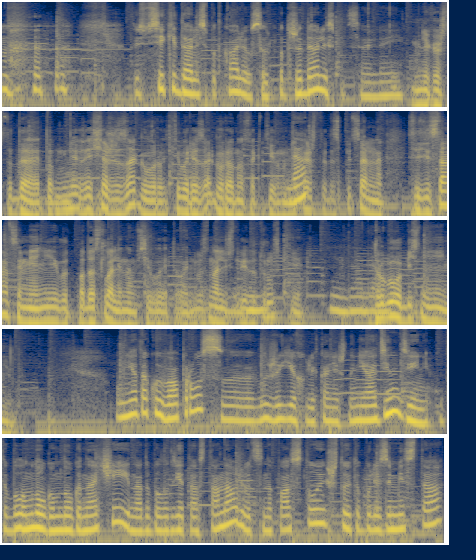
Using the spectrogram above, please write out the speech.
То есть все кидались под колеса, поджидали специально. И... Мне кажется, да. Это, мне, сейчас же заговор, теория заговора у нас активна. Да? Мне кажется, это специально. С этими санкциями они вот подослали нам всего этого. Они узнали, что идут русские. Да, да. Другого объяснения нет. У меня такой вопрос. Вы же ехали, конечно, не один день. Это было много-много ночей, и надо было где-то останавливаться на постой. Что это были за места?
